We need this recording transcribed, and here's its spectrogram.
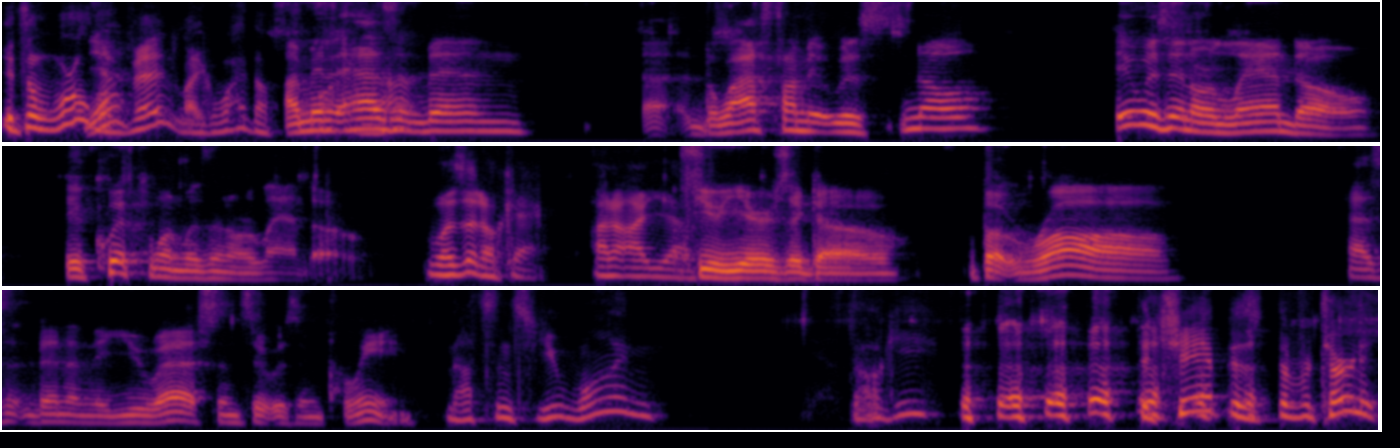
It's a world Yeah. event. Like, why the I mean, it hasn't not? been. Uh, the last time it was no, it was in Orlando. The equipped one was in Orlando was it okay? I don't I, yeah. a few years ago, but Raw hasn't been in the U.S. since it was in Killeen. Not since you won. Doggy. The champ is the returning.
